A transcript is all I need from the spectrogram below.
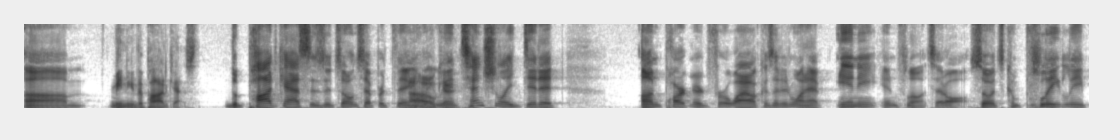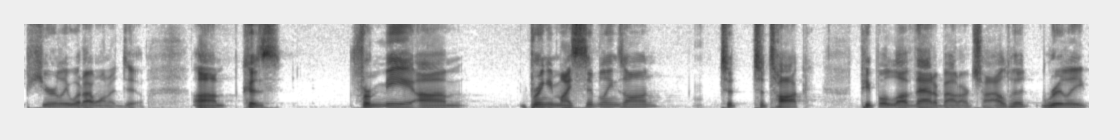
Um, Meaning the podcast. the podcast is its own separate thing. Oh, We- We intentionally did it unpartnered for a while because I didn't want to have any influence at all. So it's completely, purely what I want to do. Because for me, um, bringing my siblings on to, to talk, people love that about our childhood. Really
